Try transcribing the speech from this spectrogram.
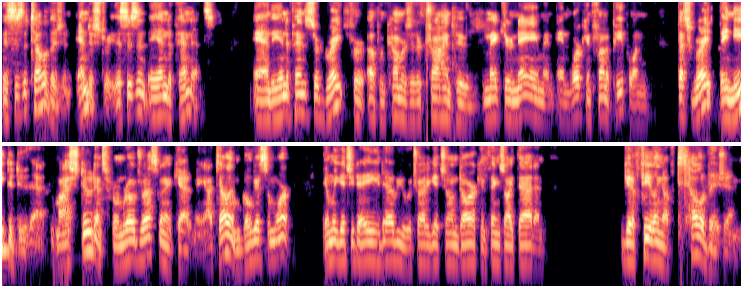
This is the television industry. This isn't the independents. And the independents are great for up and comers that are trying to make their name and, and work in front of people. And that's great. They need to do that. My students from Rhodes Wrestling Academy, I tell them, go get some work. Then we get you to AEW. We try to get you on dark and things like that. And get a feeling of television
